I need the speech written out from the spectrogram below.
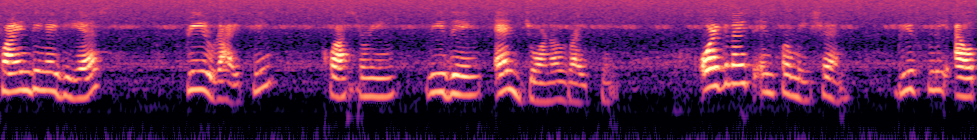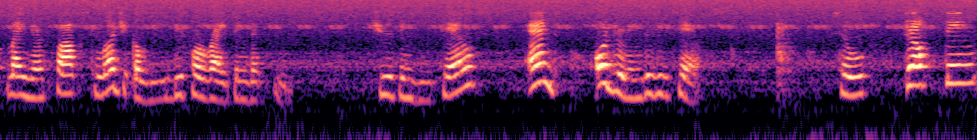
Finding ideas, free writing, clustering, reading, and journal writing. Organize information. Briefly outline your facts logically before writing the piece. Choosing details, and ordering the details. So, drafting,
